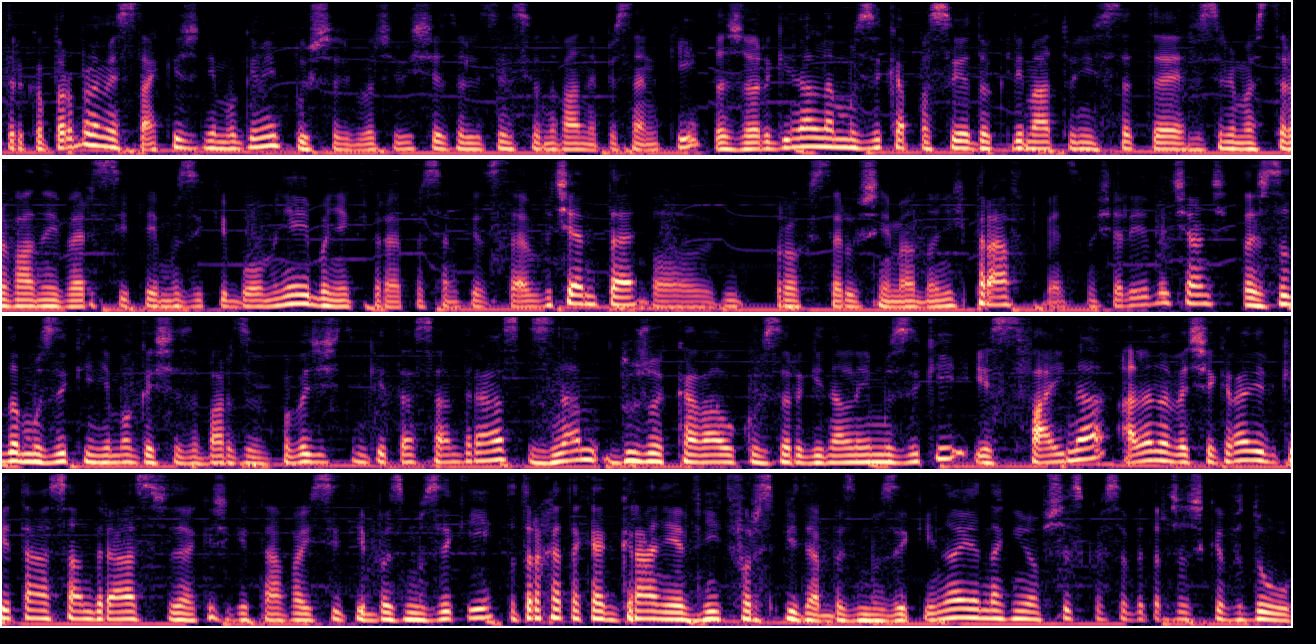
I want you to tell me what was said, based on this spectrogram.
tylko problem jest taki, że nie mogę jej puszczać, bo oczywiście to licencjonowane piosenki, to że oryginalna muzyka pasuje do klimatu, niestety w zremasterowanej wersji tej muzyki było mniej, bo niektóre piosenki zostały wycięte, bo Rockstar już nie miał do nich praw, więc musieli je wyciąć. Też co do muzyki nie mogę się za bardzo wypowiedzieć w tym GTA San Andreas. Znam dużo kawałków z oryginalnej muzyki, jest fajna, ale no wiecie, granie w GTA San Andreas czy jakieś GTA Vice City bez muzyki, to trochę tak jak granie w Need for Speeda bez muzyki. No jednak mimo wszystko sobie troszeczkę w dół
